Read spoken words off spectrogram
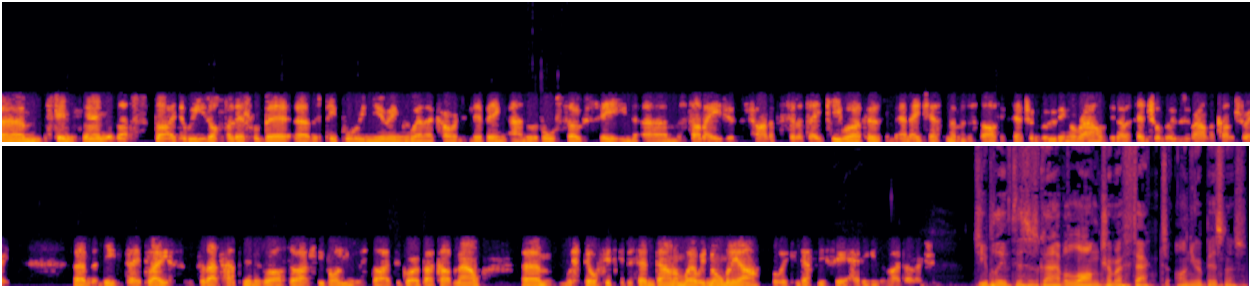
Um, since then, that's started to ease off a little bit. Uh, there's people renewing where they're currently living, and we've also seen um, some agents trying to facilitate key workers, NHS members of staff, etc., moving around, you know, essential moves around the country um, that need to take place. So that's happening as well. So actually, volumes have started to grow back up now. Um, we're still 50% down on where we normally are, but we can definitely see it heading in the right direction. Do you believe this is going to have a long term effect on your business?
